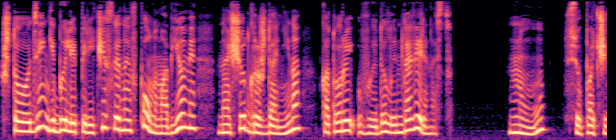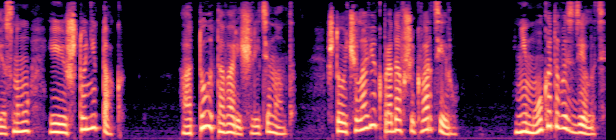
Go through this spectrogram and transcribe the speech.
что деньги были перечислены в полном объеме на счет гражданина, который выдал им доверенность. Ну, все по-честному, и что не так? А то, товарищ лейтенант, что человек, продавший квартиру, не мог этого сделать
